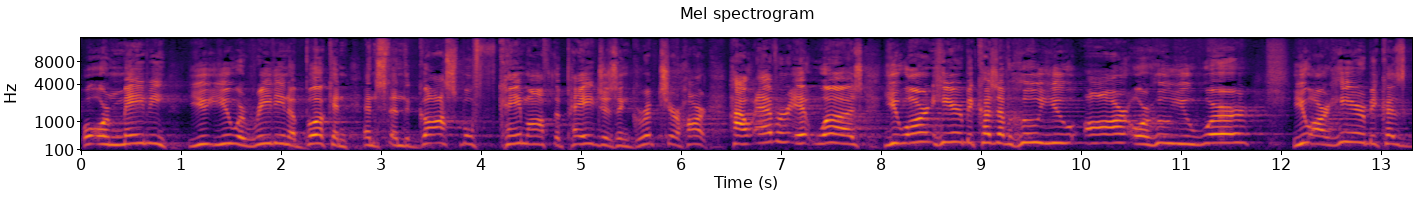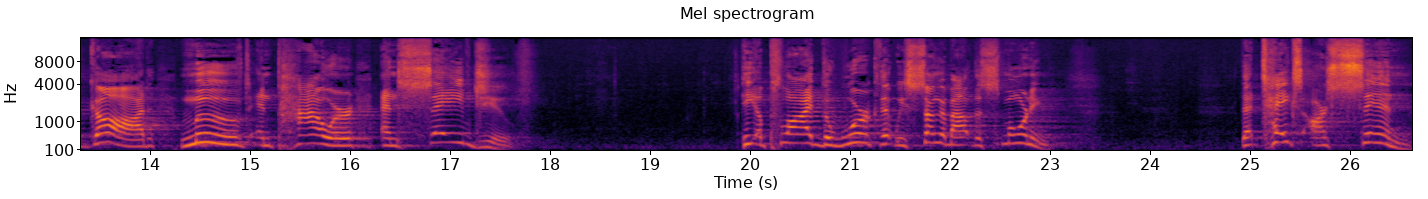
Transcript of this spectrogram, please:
Or, or, maybe you, you were reading a book and, and, and the gospel came off the pages and gripped your heart. However, it was, you aren't here because of who you are or who you were. You are here because God moved in power and saved you. He applied the work that we sung about this morning that takes our sin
